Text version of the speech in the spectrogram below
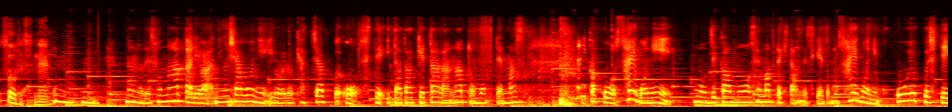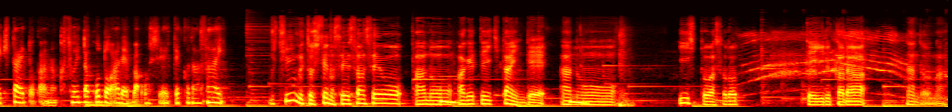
そうですね、うんうん、なのでそのあたりは入社後にいろいろキャッチアップをしていただけたらなと思ってます。何かこう最後にもう時間も迫ってきたんですけれども最後にここを良くしていきたいとかなんかそういったことあれば教えてください。チームとしての生産性をあの、うん、上げていきたいんであの、うん、いい人は揃っているからなんだろうな、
